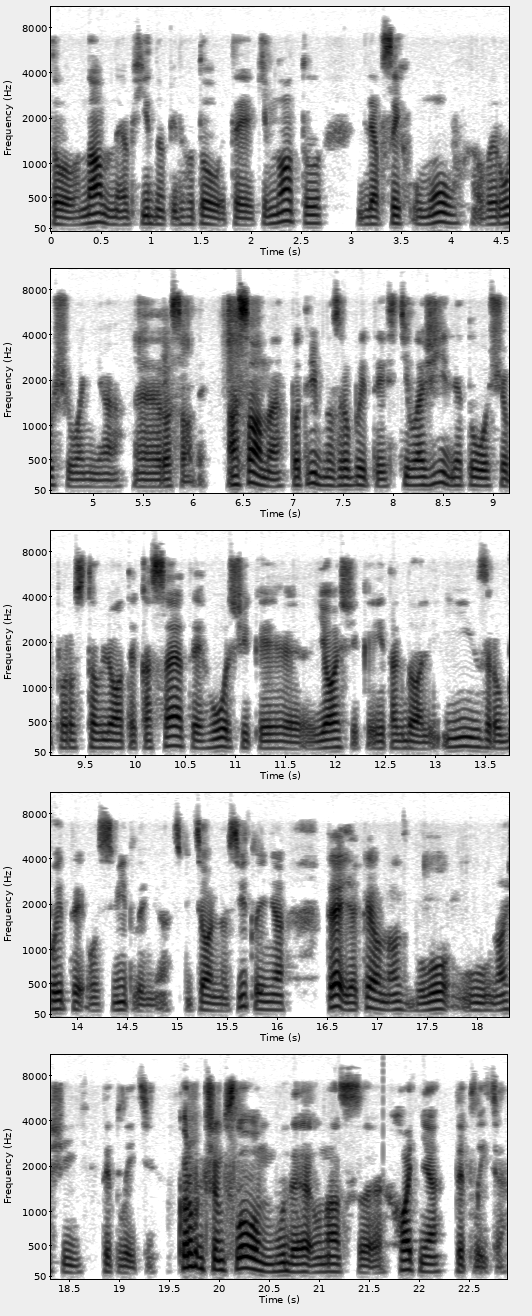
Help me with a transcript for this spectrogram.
то нам необхідно підготовити кімнату для всіх умов вирощування е, розсади. А саме потрібно зробити стілажі для того, щоб розставляти касети, горщики, ящики і так далі. І зробити освітлення, спеціальне освітлення, те, яке у нас було у нашій теплиці. Коротшим словом, буде у нас е, хатня теплиця.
